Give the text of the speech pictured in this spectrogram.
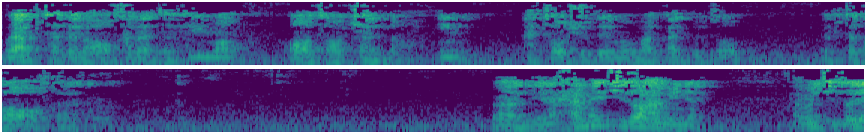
و ابتقل آخرت فیما آتاک الله این عطا شده موقت به تو ابتقا آخرت. بله یعنی همه چیزا همینه. همه چیزای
